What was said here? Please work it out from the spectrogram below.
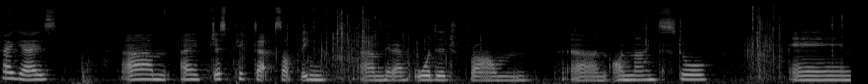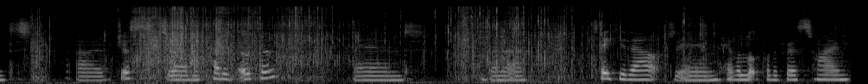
Hi guys, um, I've just picked up something um, that I've ordered from an online store and I've just um, cut it open and I'm gonna take it out and have a look for the first time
